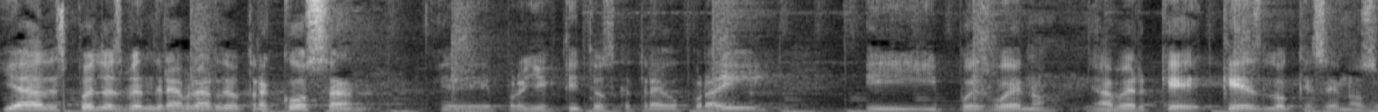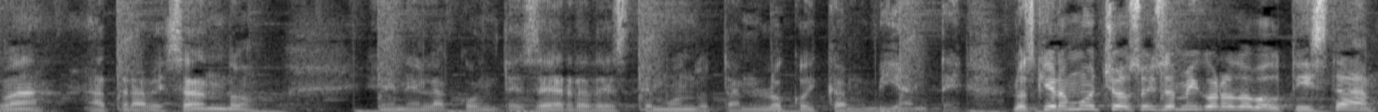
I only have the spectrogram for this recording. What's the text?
ya después les vendré a hablar de otra cosa, eh, proyectitos que traigo por ahí. Y pues bueno, a ver qué, qué es lo que se nos va atravesando en el acontecer de este mundo tan loco y cambiante. Los quiero mucho, soy su amigo Rodo Bautista.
